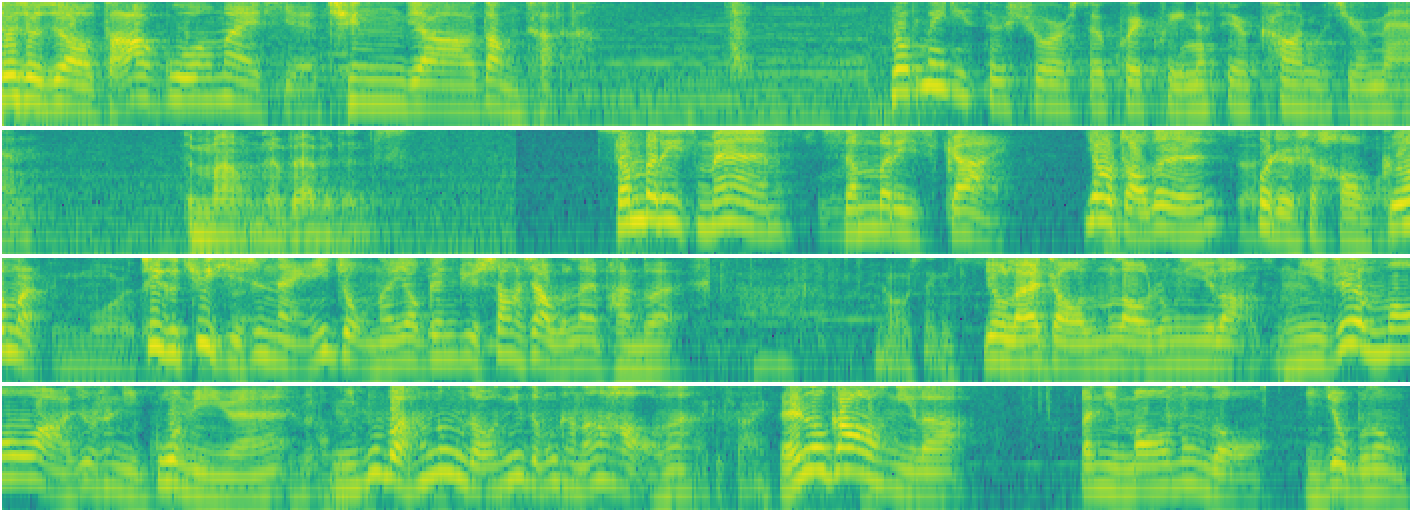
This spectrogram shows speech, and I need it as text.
这就叫砸锅卖铁，倾家荡产啊！What made you so sure so quickly Nasir Khan was your man? The mountain of evidence. Somebody's man, somebody's guy。要找的人或者是好哥们儿，这个具体是哪一种呢？要根据上下文来判断。又来找咱们老中医了。你这猫啊，就是你过敏源，你不把它弄走，你怎么可能好呢？人都告诉你了，把你猫弄走，你就不弄，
